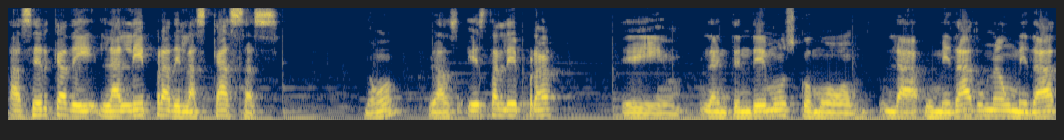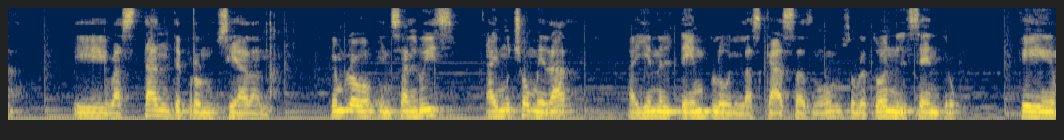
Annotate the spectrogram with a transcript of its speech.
acerca de la lepra de las casas, ¿no? esta lepra eh, la entendemos como la humedad, una humedad eh, bastante pronunciada. Por ejemplo, en San Luis hay mucha humedad ahí en el templo, en las casas, ¿no? sobre todo en el centro, que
